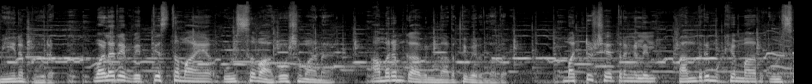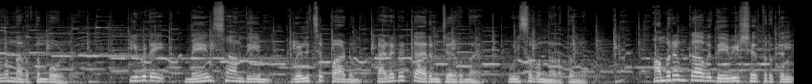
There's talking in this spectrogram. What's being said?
മീനപൂരം. വളരെ വ്യത്യസ്തമായ ഉത്സവാഘോഷമാണ് അമരംകാവിൽ നടത്തിവരുന്നത്. മറ്റു ക്ഷേത്രങ്ങളിൽ തന്ത്രിമുഖ്യന്മാർ ഉത്സവം നടത്തുമ്പോൾ ഇവിടെ മേൽശാന്തിയും വെളിച്ചപ്പാടും കഴകക്കാരും ചേർന്ന് ഉത്സവം നടത്തുന്നു. അമരംകാവ് ദേവീക്ഷേത്രത്തിൽ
